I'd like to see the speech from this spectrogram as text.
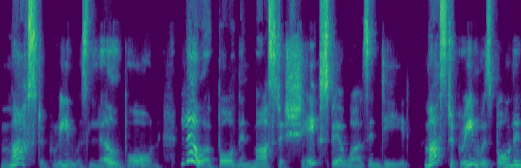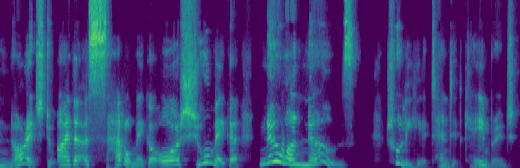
Master Greene was low born, lower born than Master Shakespeare was, indeed. Master Greene was born in Norwich to either a saddle maker or a shoemaker, no one knows. Truly he attended Cambridge,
